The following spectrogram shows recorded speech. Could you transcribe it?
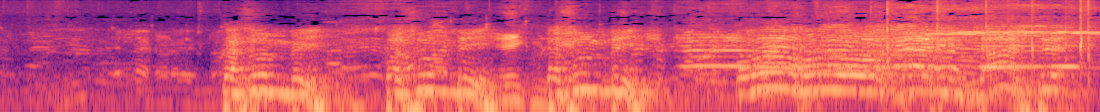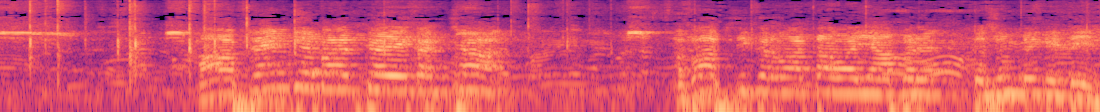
बेटा कसुम्बी कसुम्बी कसुम्बी। ओहो लास्ट टाइम के बाद का एक अच्छा वापसी करवाता हुआ यहाँ पर कसुम्बी की टीम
